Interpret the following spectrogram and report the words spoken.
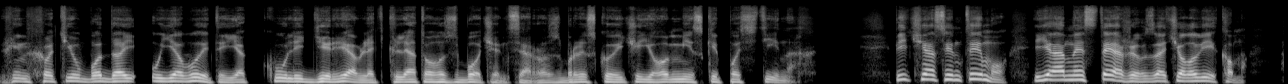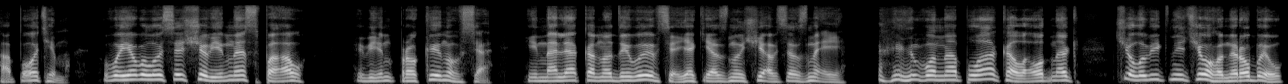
Він хотів бодай уявити, як кулі дірявлять клятого збочинця, розбризкуючи його мізки по стінах. Під час інтиму я не стежив за чоловіком, а потім виявилося, що він не спав. Він прокинувся і налякано дивився, як я знущався з неї. Вона плакала, однак чоловік нічого не робив.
